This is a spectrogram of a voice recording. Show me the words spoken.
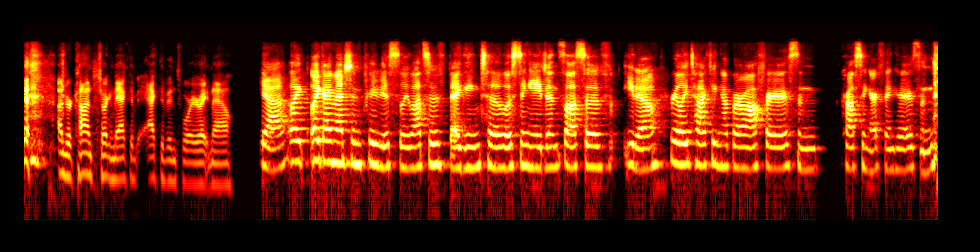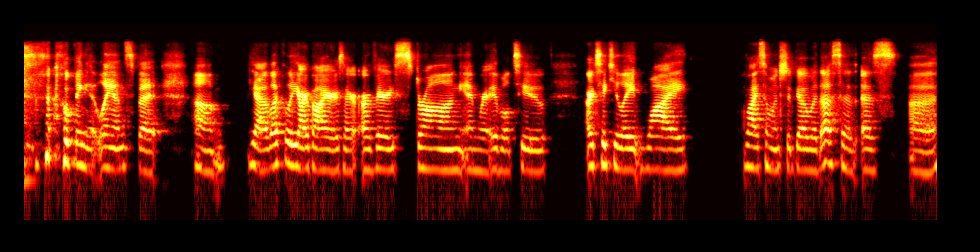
under contract the active active inventory right now. yeah. Like, like I mentioned previously, lots of begging to listing agents, lots of, you know, really talking up our offers and crossing our fingers and hoping it lands. But um, yeah, luckily our buyers are, are very strong and we're able to articulate why why someone should go with us as, as uh,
